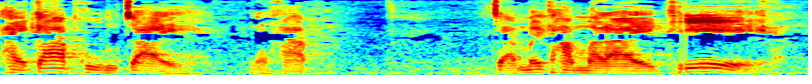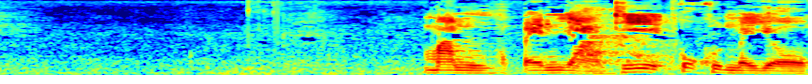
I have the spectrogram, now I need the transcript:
ไทก้าภูมิใจนะครับ จะไม่ทำอะไรที่มันเป็นอย่างที่พวกคุณมาโยง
